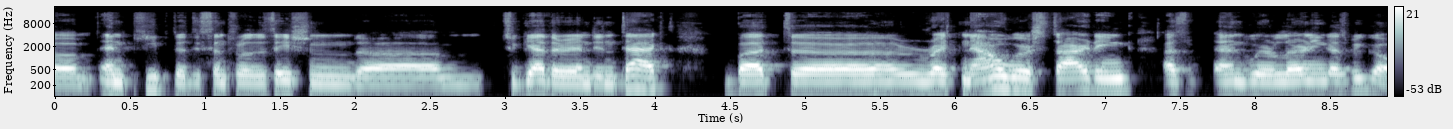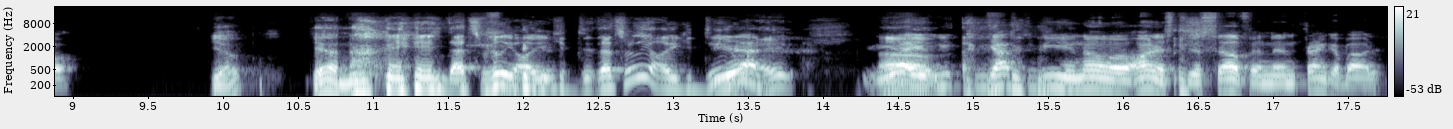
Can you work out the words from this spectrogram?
um, and keep the decentralization um, together and intact. But uh, right now we're starting as and we're learning as we go. Yep. Yeah no that's really all you can do that's really all you can do yeah. right? Yeah um, you, you, have to be you know honest to yourself and then frank about it.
